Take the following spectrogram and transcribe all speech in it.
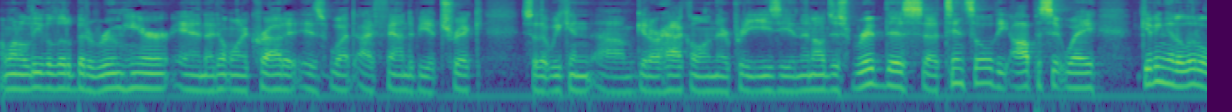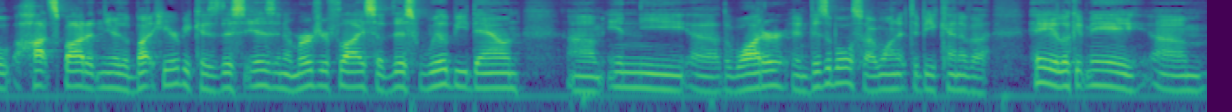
I want to leave a little bit of room here and I don't want to crowd it is what I found to be a trick so that we can um, get our hackle on there pretty easy. And then I'll just rib this uh, tinsel the opposite way giving it a little hot spot near the butt here because this is an emerger fly so this will be down um, in the uh, the water and visible. So I want it to be kind of a, hey, look at me. Um,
